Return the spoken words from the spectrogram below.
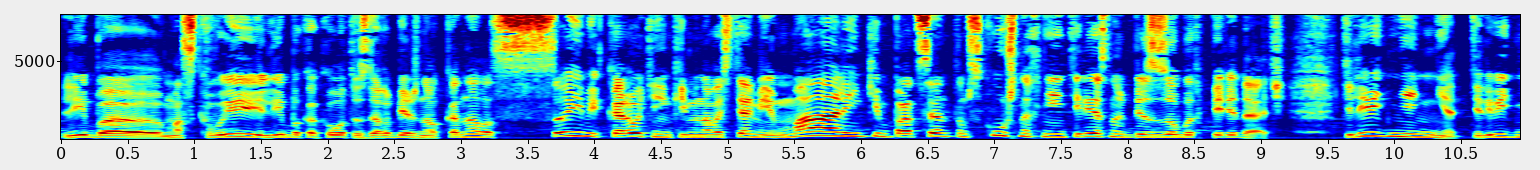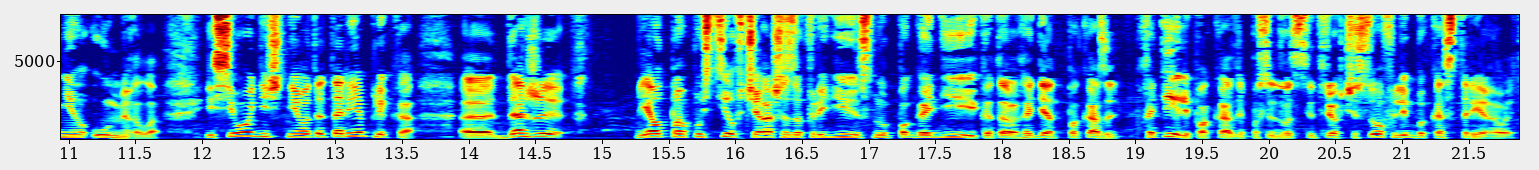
либо Москвы, либо какого-то зарубежного канала с своими коротенькими новостями и маленьким процентом скучных, неинтересных, беззубых передач. Телевидения нет, телевидение умерло. И сегодняшняя вот эта реплика, даже я вот пропустил вчера шизофрению «Ну погоди», которые хотят показывать, хотели показывать после 23 часов, либо кастрировать.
